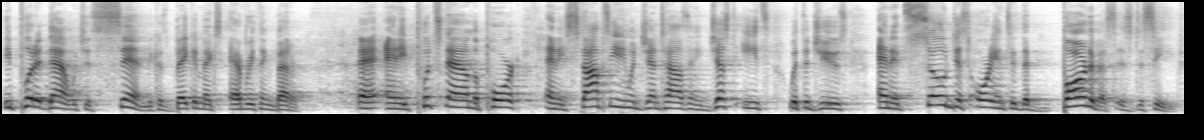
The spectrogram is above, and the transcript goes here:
He put it down, which is sin because bacon makes everything better. And, and, he puts down the pork and he stops eating with Gentiles and he just eats with the Jews. And it's so disoriented that Barnabas is deceived.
